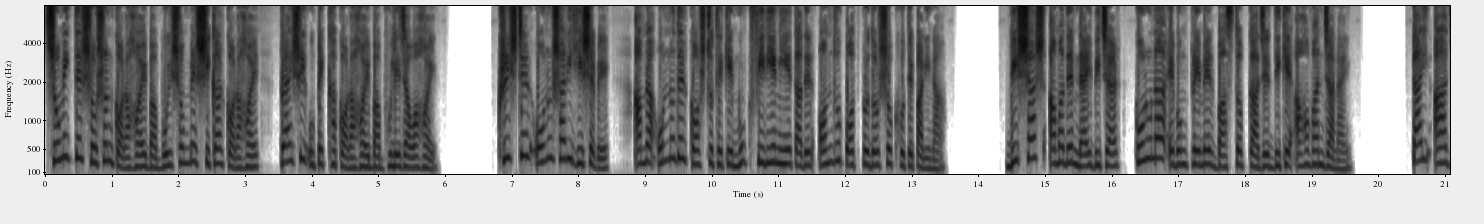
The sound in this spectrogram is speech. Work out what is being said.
শ্রমিকদের শোষণ করা হয় বা বৈষম্যের শিকার করা হয়, প্রায়শই উপেক্ষা করা হয় বা ভুলে যাওয়া হয়। খ্রিস্টের অনুসারী হিসেবে, আমরা অন্যদের কষ্ট থেকে মুখ ফিরিয়ে নিয়ে তাদের অন্ধ পথ প্রদর্শক হতে পারি না। বিশ্বাস আমাদের ন্যায় বিচার, করুণা এবং প্রেমের বাস্তব কাজের দিকে আহ্বান জানায়। তাই আজ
